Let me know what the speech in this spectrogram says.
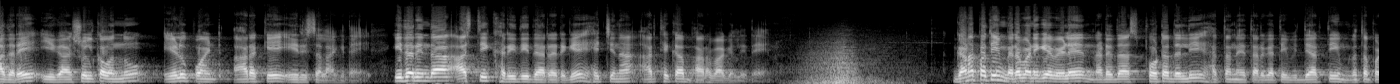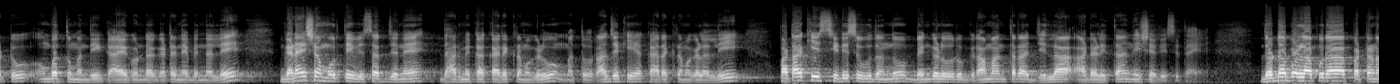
ಆದರೆ ಈಗ ಶುಲ್ಕವನ್ನು ಏಳು ಪಾಯಿಂಟ್ ಆರಕ್ಕೆ ಏರಿಸಲಾಗಿದೆ. ಇದರಿಂದ ಆಸ್ತಿ ಖರೀದಿದಾರರಿಗೆ ಹೆಚ್ಚಿನ ಆರ್ಥಿಕ ಭಾರವಾಗಲಿದೆ. ಗಣಪತಿ ಮೆರವಣಿಗೆ ವೇಳೆ ನಡೆದ ಸ್ಫೋಟದಲ್ಲಿ ಹತ್ತನೇ ತರಗತಿ ವಿದ್ಯಾರ್ಥಿ ಮೃತಪಟ್ಟು ಒಂಬತ್ತು ಮಂದಿ ಗಾಯಗೊಂಡ ಘಟನೆ ಬೆನ್ನಲ್ಲೇ ಗಣೇಶ ಮೂರ್ತಿ ವಿಸರ್ಜನೆ, ಧಾರ್ಮಿಕ ಕಾರ್ಯಕ್ರಮಗಳು ಮತ್ತು ರಾಜಕೀಯ ಕಾರ್ಯಕ್ರಮಗಳಲ್ಲಿ ಪಟಾಕಿ ಸಿಡಿಸುವುದನ್ನು ಬೆಂಗಳೂರು ಗ್ರಾಮಾಂತರ ಜಿಲ್ಲಾ ಆಡಳಿತ ನಿಷೇಧಿಸಿದೆ. ದೊಡ್ಡಬಳ್ಳಾಪುರ ಪಟ್ಟಣ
